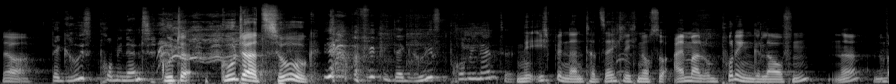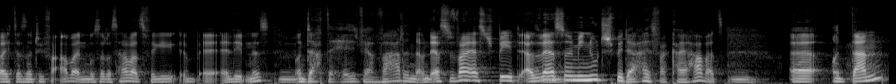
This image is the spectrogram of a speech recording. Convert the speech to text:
Ja. Der grüßt Prominente. Guter, guter Zug. Ja, aber wirklich, der grüßt Prominente. Nee, ich bin dann tatsächlich noch so einmal um Pudding gelaufen, ne? Mhm. weil ich das natürlich verarbeiten musste, das Harvards-Erlebnis, und dachte, hey, wer war denn da? Und es war erst spät, also war erst eine Minute später, ah, es war Kai Havertz. Mhm. Äh, und dann,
